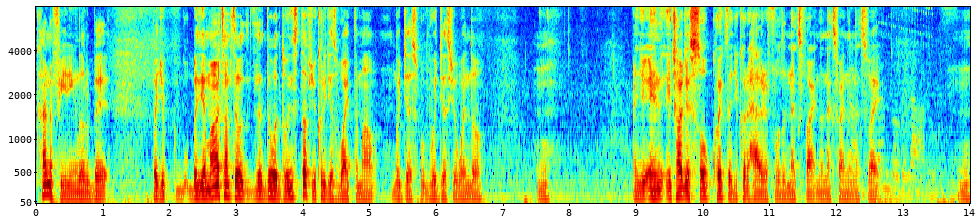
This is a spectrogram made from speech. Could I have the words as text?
kind of feeding a little bit but you but the amount of times they, were- they, were doing stuff you could have just wiped them out with just with just your window. Mm. and you and it charges so quick that you could have had it for the next fight and the next fight and the next fight. Para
